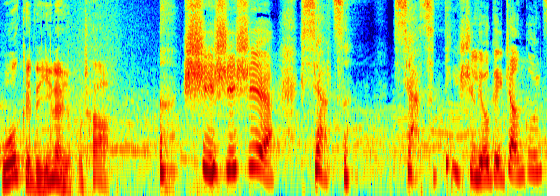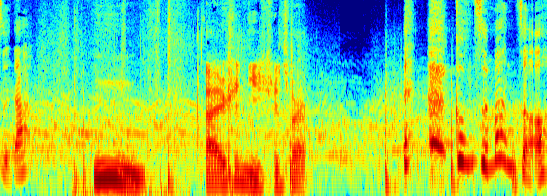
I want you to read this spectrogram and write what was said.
我给的银两也不差。是是是，下次，下次定是留给张公子的。嗯，还是你识趣儿。公子慢走。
